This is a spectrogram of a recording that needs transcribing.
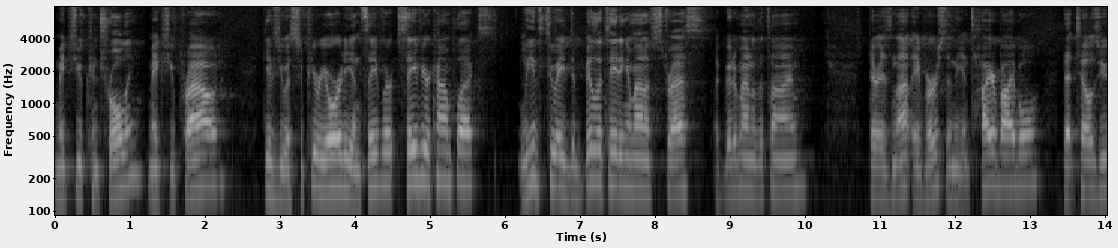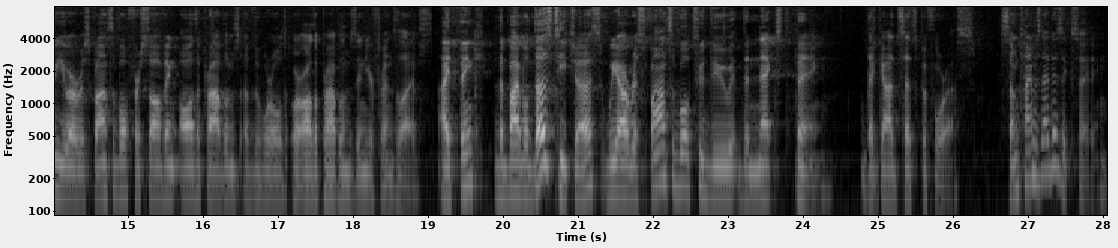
Makes you controlling, makes you proud, gives you a superiority and savior, savior complex, leads to a debilitating amount of stress a good amount of the time. There is not a verse in the entire Bible that tells you you are responsible for solving all the problems of the world or all the problems in your friends' lives. I think the Bible does teach us we are responsible to do the next thing that God sets before us. Sometimes that is exciting,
